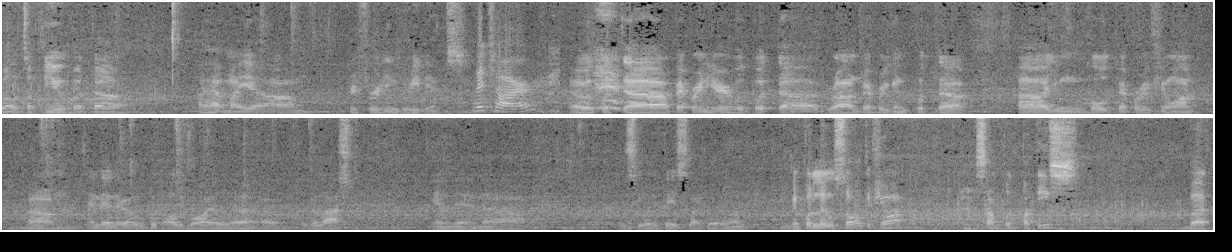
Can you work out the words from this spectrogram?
well, it's up to you, but uh, I have my um, preferred ingredients. Which are? I will put uh, pepper in here. We'll put uh, ground pepper. You can put uh, uh, yung whole pepper if you want. Um, and then I'll put olive oil uh, uh, for the last. And then uh, we'll see what it tastes like later on. You can put a little salt if you want. Some put patis, but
